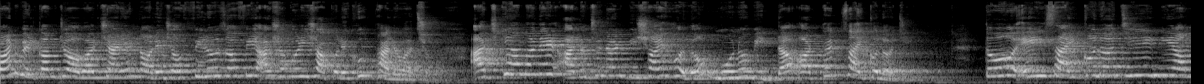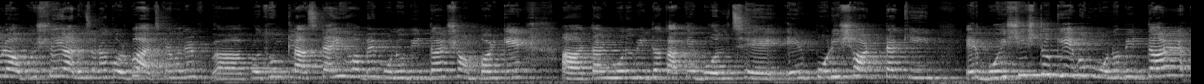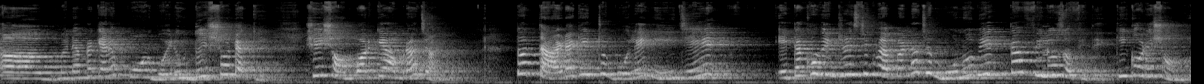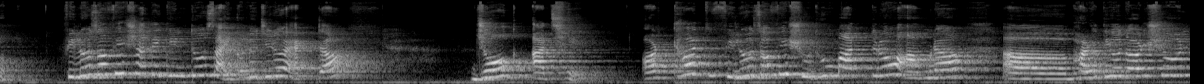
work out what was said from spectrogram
Everyone welcome to our channel knowledge of philosophy আশা করি সকলে খুব ভালো আছো। আজকে আমাদের আলোচনার বিষয় হলো মনোবিদ্যা, অর্থাৎ সাইকোলজি তো এই সাইকোলজি নিয়ে আমরা অবশ্যই আলোচনা করব। আজকে আমাদের প্রথম ক্লাসটাই হবে মনোবিদ্যার সম্পর্কে। তার মনোবিদ্যা কাকে বলছে, এর পরিসরটা কি, এর বৈশিষ্ট্য কি এবং মনোবিদ্যার মানে আমরা কেন পড়ব, এর উদ্দেশ্যটা কি, সেই সম্পর্কে আমরা জানব। তো তার আগে একটু বলে নিই যে এটা খুব ইন্টারেস্টিং ব্যাপার না যে মনোবিদ্যা ফিলোসফিতে কি করে সম্ভব? ফিলোসফির সাথে কিন্তু সাইকোলজিরও একটা যোগ আছে। অর্থাৎ ফিলোসফি শুধুমাত্র আমরা ভারতীয় দর্শন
